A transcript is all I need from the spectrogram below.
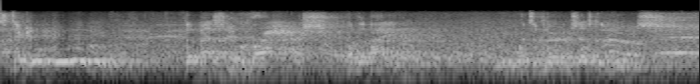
The best crash of the night wins a pair of Justin boots.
